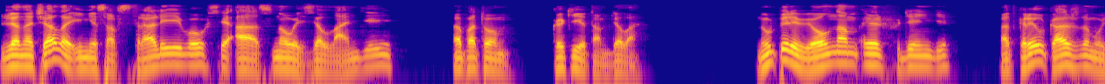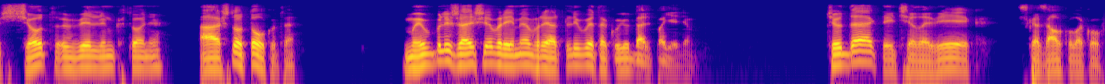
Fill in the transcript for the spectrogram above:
Для начала и не с Австралией вовсе, а с Новой Зеландией. А потом, какие там дела? Ну, перевел нам эльф деньги, открыл каждому счет в Веллингтоне. А что толку-то? Мы в ближайшее время вряд ли в такую даль поедем. Чудак ты человек, сказал Кулаков.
